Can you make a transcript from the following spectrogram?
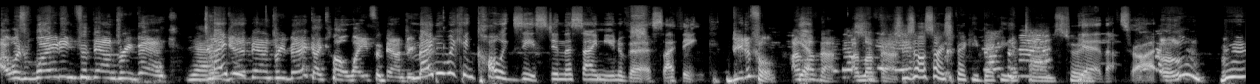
I was waiting for Boundary Beck. Yeah. Do we Maybe- get Boundary Beck? I can't wait for Boundary Maybe Beck. we can coexist in the same universe, I think. Beautiful. I Yeah. love that. I love that. She's also Specky Becky at times too. Yeah, that's right. Oh,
